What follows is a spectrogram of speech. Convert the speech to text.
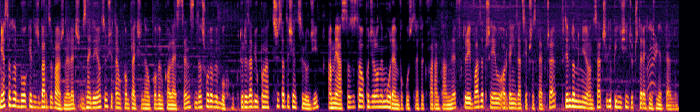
Miasto to było kiedyś bardzo ważne, lecz w znajdującym się tam kompleksie naukowym Kolescens doszło do wybuchu, który zabił ponad 300 tysięcy ludzi, a miasto zostało podzielone murem wokół strefy kwarantanny, w której władze przejęły organizacje przestępcze, w tym dominująca, czyli 54 nieśmiertelnych.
